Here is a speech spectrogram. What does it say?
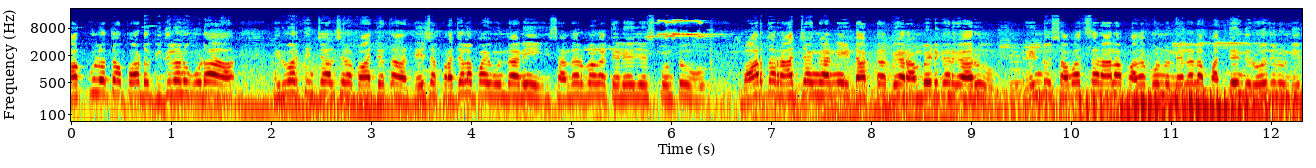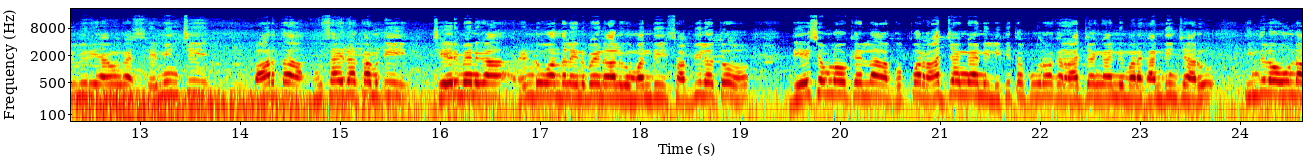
హక్కులతో పాటు విధులను కూడా నిర్వర్తించాల్సిన బాధ్యత దేశ ప్రజలపై ఉందని ఈ సందర్భంగా తెలియజేసుకుంటూ భారత రాజ్యాంగాన్ని డాక్టర్ బిఆర్ అంబేద్కర్ గారు రెండు సంవత్సరాల పదకొండు నెలల పద్దెనిమిది రోజులు నిర్వీర్యంగా శ్రమించి భారత ముసాయిదా కమిటీ చైర్మన్గా రెండు వందల ఎనభై నాలుగు మంది సభ్యులతో దేశంలోకెల్లా గొప్ప రాజ్యాంగాన్ని లిఖితపూర్వక రాజ్యాంగాన్ని మనకు అందించారు. ఇందులో ఉన్న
